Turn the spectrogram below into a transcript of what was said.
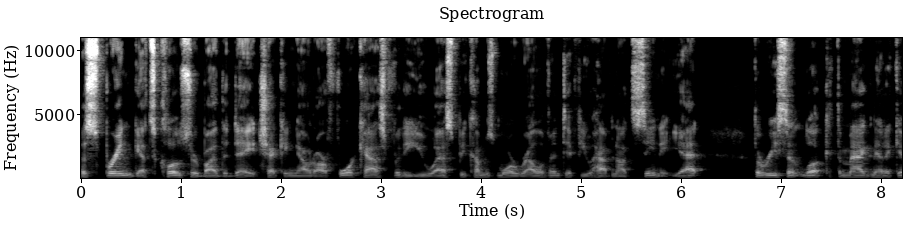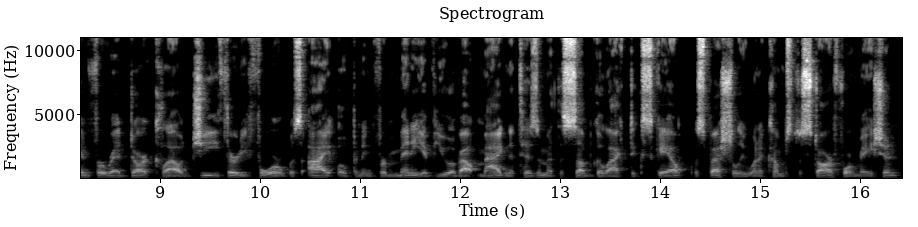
As spring gets closer by the day, checking out our forecast for the U.S. becomes more relevant if you have not seen it yet. The recent look at the magnetic infrared dark cloud G34 was eye opening for many of you about magnetism at the subgalactic scale, especially when it comes to star formation.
